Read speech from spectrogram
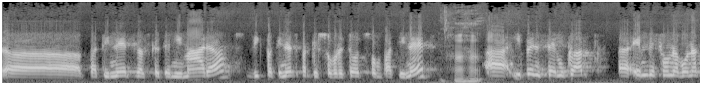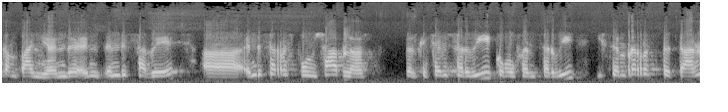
uh, patinets dels que tenim ara, dic patinets perquè sobretot són patinets, Uh -huh. uh, i pensem que uh, hem de fer una bona campanya, hem de, hem, hem de saber, uh, hem de ser responsables del que fem servir, com ho fem servir, i sempre respectant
